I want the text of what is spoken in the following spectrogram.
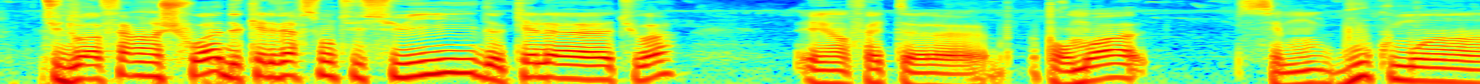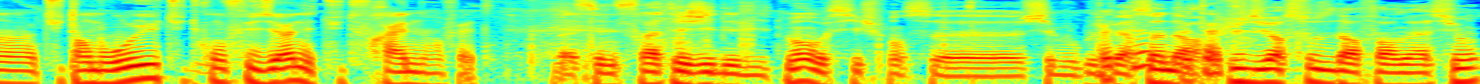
tu dois faire un choix de quelle version tu suis, de quelle, euh, tu vois? Et en fait, euh, pour moi, c'est beaucoup moins. Tu t'embrouilles, tu te confusionnes et tu te freines en fait. Bah, c'est une stratégie d'évitement aussi, je pense, euh, chez beaucoup de personnes, d'avoir plusieurs sources d'informations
